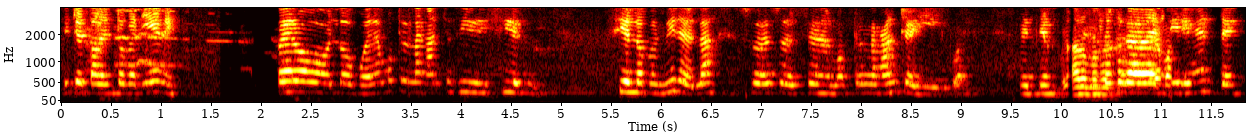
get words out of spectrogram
visto el talento que tiene. Pero lo puede mostrar en la cancha si, si, él, si él lo permite, ¿verdad? Eso, eso se demuestra en la cancha y pues el tiempo A lo mejor que el dirigente,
